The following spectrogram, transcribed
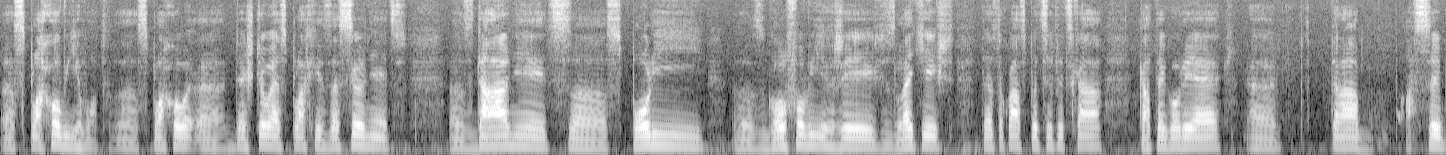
Eh, z plachových vod, eh, z plachové, eh, dešťové splachy ze silnic, z dálnic, z polí, z golfových hřišť, z letišť. To je taková specifická kategorie, která asi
